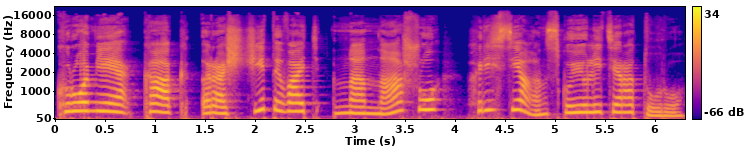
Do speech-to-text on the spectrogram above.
кроме как рассчитывать на нашу христианскую литературу.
